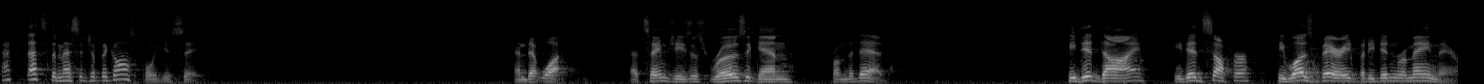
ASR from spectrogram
That's, that's the message of the gospel, you see. And that what? That same Jesus rose again from the dead. He did die, he did suffer, he was buried, but he didn't remain there.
